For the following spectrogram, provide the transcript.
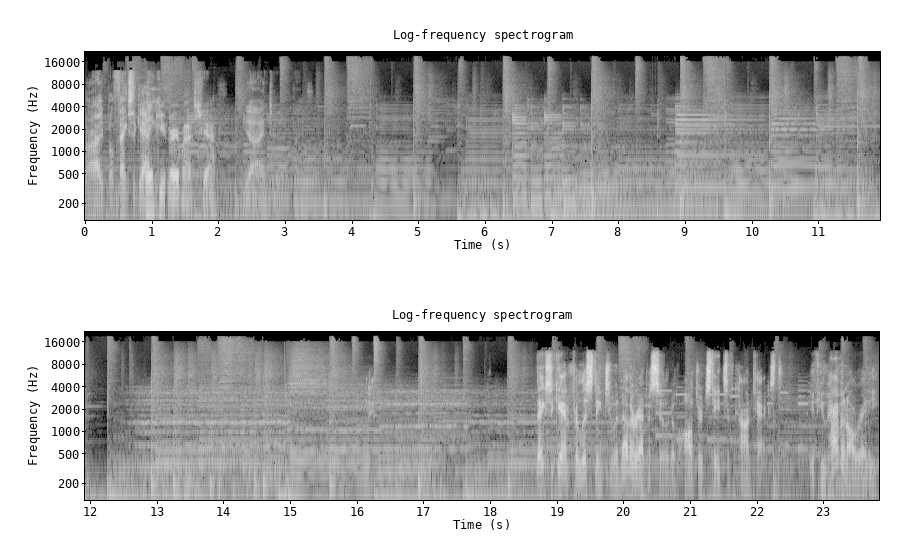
All right. Well, thanks again. Thank you very much. Yeah. Yeah, I enjoyed it. Thanks again for listening to another episode of Altered States of Context. If you haven't already,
